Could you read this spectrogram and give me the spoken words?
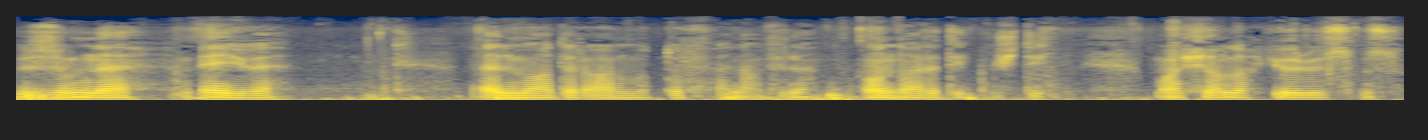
üzümle meyve, elmadır, armuttur falan filan. Onları dikmiştik. Maşallah görüyorsunuz.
